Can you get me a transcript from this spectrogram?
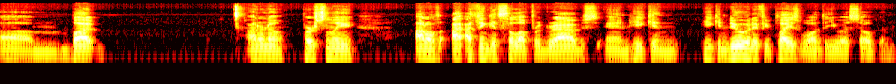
um, but I don't know. Personally, I don't. I, I think it's still up for grabs, and he can he can do it if he plays well at the U.S. Open.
